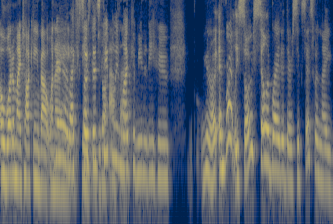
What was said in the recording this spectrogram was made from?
Oh, what am I talking about when yeah, I like so there's people asset? in my community who, you know, and rightly so, celebrated their success when they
